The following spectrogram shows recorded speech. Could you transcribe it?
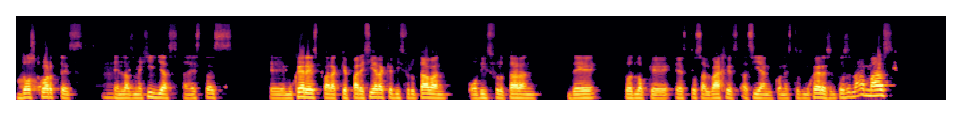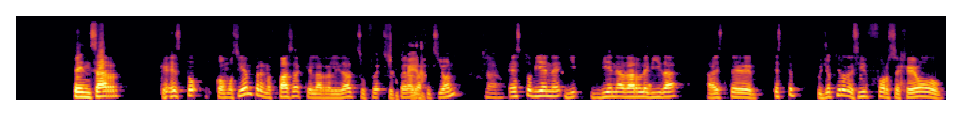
dos cortes Mm. en las mejillas a estas eh, mujeres para que pareciera que disfrutaban o disfrutaran de pues lo que estos salvajes hacían con estas mujeres. Entonces, nada más pensar que esto, como siempre nos pasa, que la realidad sufe- supera la ficción, Claro. esto viene, y viene a darle vida a este, este, pues yo quiero decir, forcejeo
